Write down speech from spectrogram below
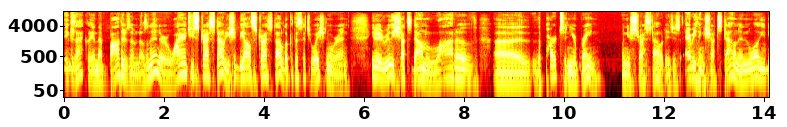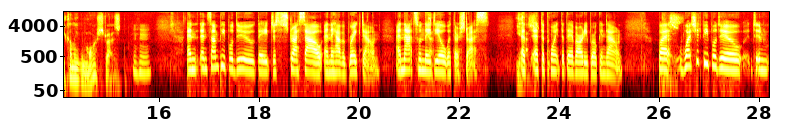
Exactly. And that bothers them, doesn't it? Or why aren't you stressed out? You should be all stressed out. Look at the situation we're in. You know, it really shuts down a lot of uh, the parts in your brain when you're stressed out. It just everything shuts down, and well, you become even more stressed. Mm-hmm. And and some people do. They just stress out and they have a breakdown, and that's when they yeah. deal with their stress. Yes. At, at the point that they've already broken down. But yes. what should people do to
